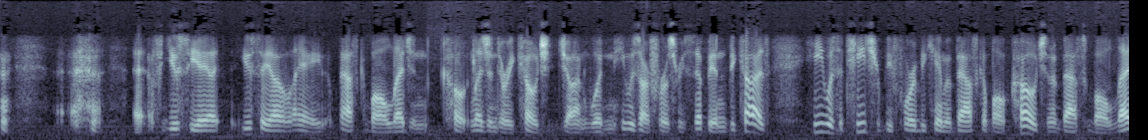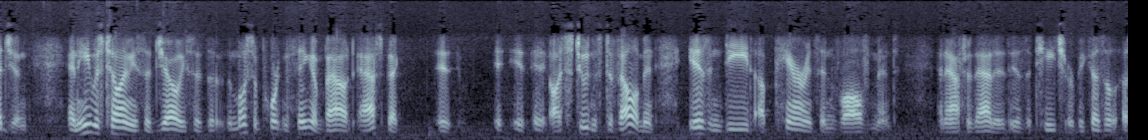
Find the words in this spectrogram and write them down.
UCLA, UCLA basketball legend, co- legendary coach John Wooden. He was our first recipient because he was a teacher before he became a basketball coach and a basketball legend. And he was telling me, he said, Joe, he said, the, the most important thing about aspect it, it, it, a student's development is indeed a parent's involvement. And after that, it is a teacher because a, a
